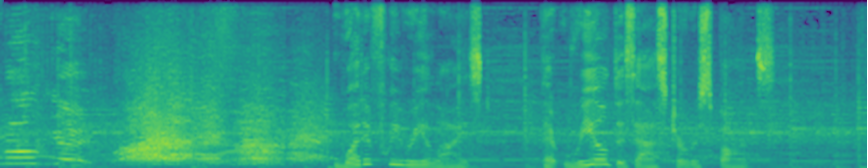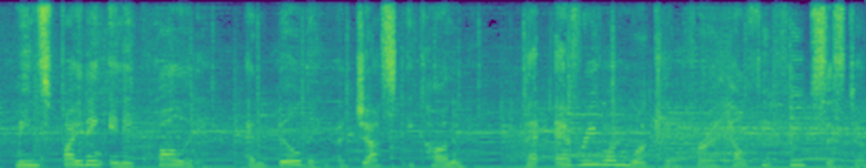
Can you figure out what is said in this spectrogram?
movement. Part of this movement. What if we realized that real disaster response means fighting inequality and building a just economy? That everyone working for a healthy food system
